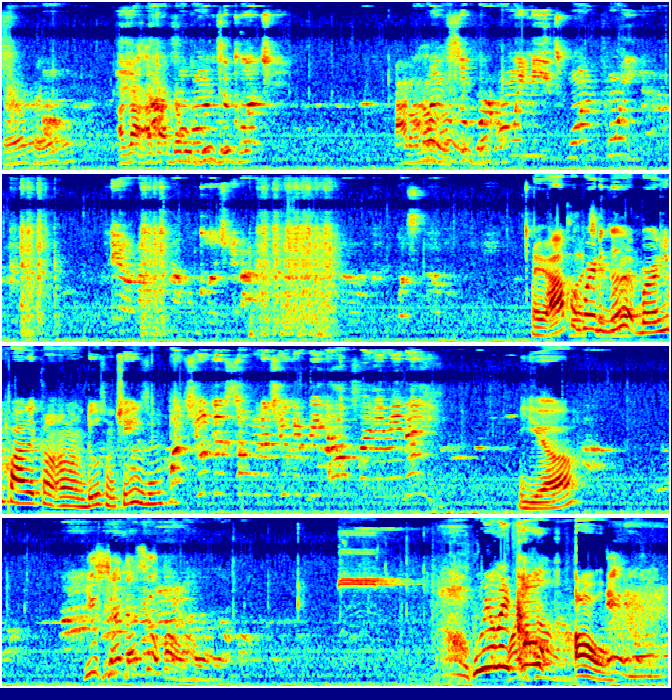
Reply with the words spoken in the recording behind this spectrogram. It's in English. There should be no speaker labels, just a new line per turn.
Okay, okay. I got I got double
to
digits.
clutch.
I don't know.
When
Let's see,
Super
bro.
only needs one point. Hell no, I'm not gonna clutch it. I, what's the
Hey, Alpha pretty good,
bro.
bro. He probably can um do some cheesing.
But you just told me that you can beat Alpha any day.
Yeah.
You said that so. Oh,
Really,
Why you
Colt? Oh.
yeah, man.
